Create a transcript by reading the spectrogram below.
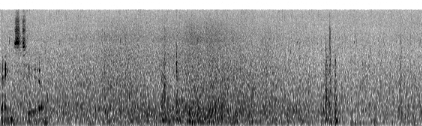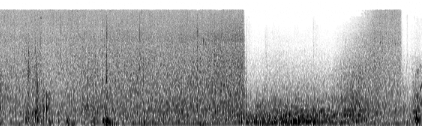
things too. Beautiful. Okay. Come on.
